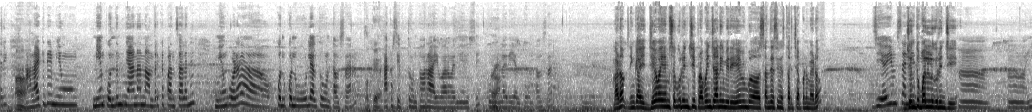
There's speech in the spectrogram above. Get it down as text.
మరి. అలాంటిదే మేము మేము పొందిన జ్ఞానాన్ని అందరికీ పంచాలని మేము కూడా కొన్ని కొన్ని ఊళ్ళు వెళ్తూ ఉంటాం సార్. అక్కడ చెప్తూ ఉంటాం రాయవరం అనేసి గుళ్ళు అది వెళ్తూ ఉంటాం సార్. మేడం ఇంకా ఈ జీవహింస గురించి ప్రపంచానికి మీరు ఏమి సందేశం ఇస్తారు చెప్పండి మేడం? జీవహింస జంతు బలుల గురించి. ఈ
